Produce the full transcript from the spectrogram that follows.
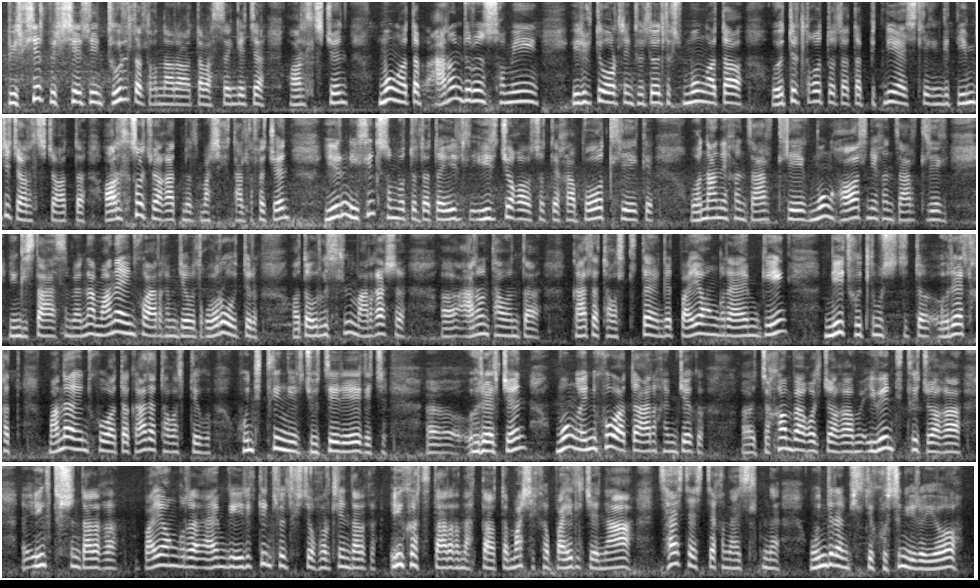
бэрхшээл бэрхшээлийн төрөл болгоноор одоо бас ингэж оролцож байна. Мөн одоо 14 сумын иргэдийн урлын төлөөлөгч мөн одоо удирдлагууд бол одоо бидний ажлыг ингэж дэмжиж оролцож байгаа одоо оролцуулж байгаад нь бол маш их талархаж байна. Ер нь ихэнх сумууд бол одоо ирж байгаа улсуудынхаа буудлыг, унааныхын зардлыг, мөн хоолныхын зардлыг ингэж даасан байна. Манай энэ хүү арга хэмжээ бол 3 өдөр одоо үргэлжлэн маргааш 15-нд гала тоглолттой ингээд Баян хонгор аймгийн нийт хөдөлмөрчдөд уриалахад манай энэ хүү одоо гала тоглолтыг хүндэтгэн ирж үзээрэй гэж э, уриалж байна. Мөн энэ хүү одоо арга хэмжээг э, зохион байгуулж байгаа, ивент тэтгэж байгаа инх төвшин дарга Баянгор аймгийн иргэдийн төлөөлөгчийн хурлын дарга инх бат дарга натаа одоо маш их баярлж байна. Цааш цаашдынх нь ажилд нь өндөр амжилтыг хүсэн өрөөё.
